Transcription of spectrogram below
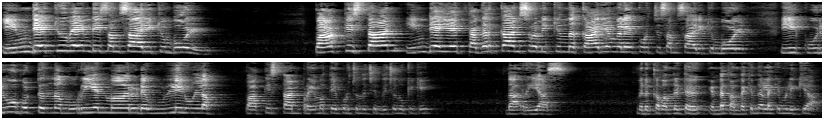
ഇന്ത്യക്കു വേണ്ടി സംസാരിക്കുമ്പോൾ പാകിസ്ഥാൻ ഇന്ത്യയെ തകർക്കാൻ ശ്രമിക്കുന്ന കാര്യങ്ങളെക്കുറിച്ച് സംസാരിക്കുമ്പോൾ ഈ കുരു പൊട്ടുന്ന മുറിയന്മാരുടെ ഉള്ളിലുള്ള പാകിസ്ഥാൻ പ്രേമത്തെക്കുറിച്ചൊന്ന് ചിന്തിച്ചു നോക്കിക്കേ. ദ റിയാസ്. ഇവനൊക്കെ വന്നിട്ട് എന്റെ തന്തയ്ക്കും തള്ളയ്ക്കും വിളിക്കുക.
